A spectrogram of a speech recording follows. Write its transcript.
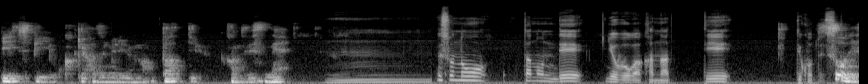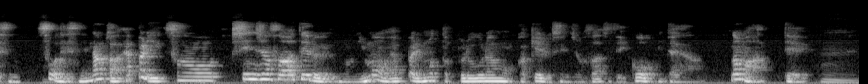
PHP を書き始めるようになったっていう感じですね。うんその、頼んで予防が叶ってってことですか？そうですね。そうですね。なんか、やっぱり、その、新人を育てるのにも、やっぱりもっとプログラムを書ける新人を育てていこうみたいなのもあって、うん。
